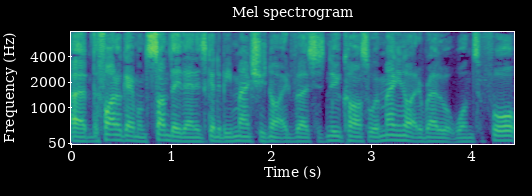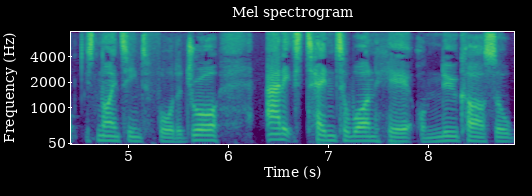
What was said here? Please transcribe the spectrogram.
um, the final game on Sunday then is going to be Manchester United versus Newcastle. Where Man United are at one to four. It's 19 to four to draw, and it's 10 to one here on Newcastle.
